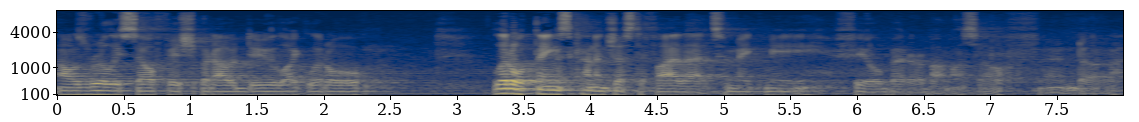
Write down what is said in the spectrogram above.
I was really selfish, but I would do like little little things kind of justify that to make me feel better about myself. And uh,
